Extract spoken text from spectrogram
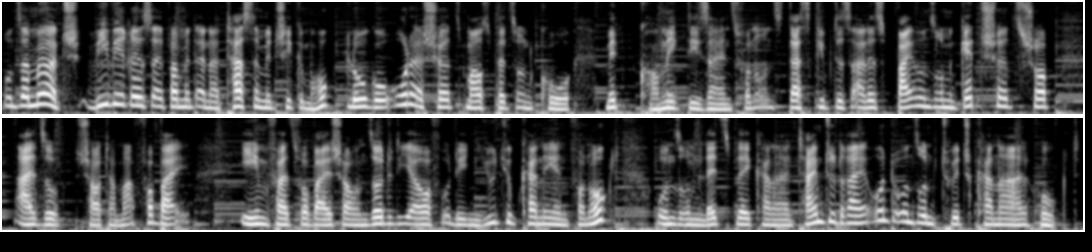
unser Merch. Wie wäre es etwa mit einer Tasse mit schickem Hooked-Logo oder Shirts, Mauspads und Co. mit Comic-Designs von uns? Das gibt es alles bei unserem Get-Shirts-Shop, also schaut da mal vorbei. Ebenfalls vorbeischauen solltet ihr auf den YouTube-Kanälen von Hooked, unserem Let's Play-Kanal Time to 3 und unserem Twitch-Kanal Hooked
